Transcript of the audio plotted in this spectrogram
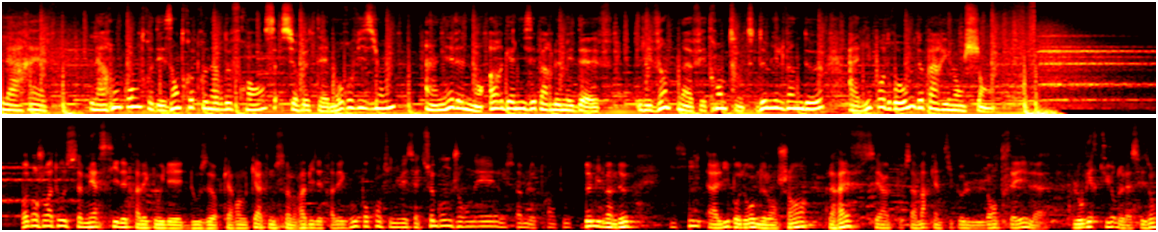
La REF, la rencontre des entrepreneurs de France sur le thème Eurovision, un événement organisé par le MEDEF les 29 et 30 août 2022 à l'hippodrome de Paris-Longchamp. Bonjour à tous, merci d'être avec nous. Il est 12h44, nous sommes ravis d'être avec vous pour continuer cette seconde journée. Nous sommes le 30 août 2022 ici à l'hippodrome de Longchamp. La REF, ça marque un petit peu l'entrée, l'ouverture de la saison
